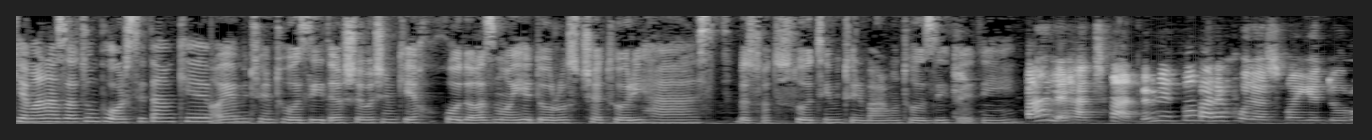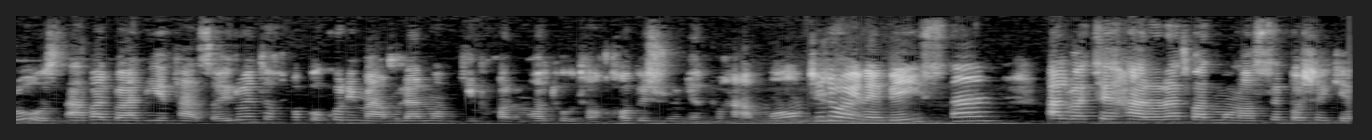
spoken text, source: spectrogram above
که من ازتون پرسیدم که آیا می‌تونیم توضیح داشته باشیم که خود آزمایی درست چطوری هست؟ به صورت صوتی می‌تونیم برامون توضیح بدین؟ بله حتما. ببینید ما برای خود آزمایی درست اول باید یه فضایی رو انتخاب بکنیم. معمولا ما میگیم خانم ها تو اتاق خوابشون یا تو حمام. جلو آینه بیستن. البته حرارت باید مناسب باشه که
